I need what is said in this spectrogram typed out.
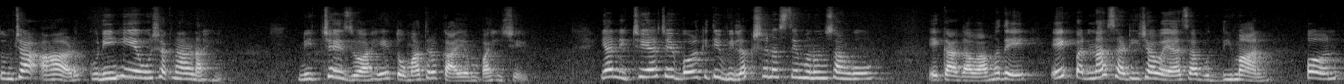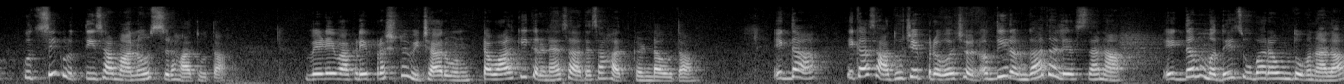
तुमच्या आड कुणीही येऊ शकणार नाही. निश्चय जो आहे तो मात्र कायम पाहिजे. या निश्चयाचे बळ किती विलक्षण असते म्हणून सांगू? एका गावामध्ये एक पन्नाससाठीच्या वयाचा बुद्धिमान पण कुत्सिक वृत्तीचा माणूस राहत होता. वेडेवाकडे प्रश्न विचारून टवाळकी करण्याचा त्याचा हातखंडा होता. एकदा एका साधूचे प्रवचन अगदी रंगात आले असताना एकदम मध्येच उभा राहून तो म्हणाला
